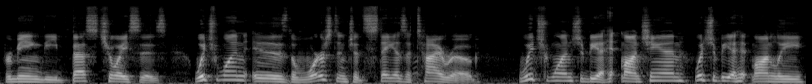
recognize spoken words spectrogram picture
for being the best choices. Which one is the worst and should stay as a Tyrogue? Which one should be a Hitmonchan? Which should be a Hitmonlee?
